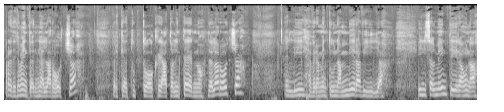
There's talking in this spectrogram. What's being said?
praticamente nella roccia, perché è tutto creato all'interno della roccia e lì è veramente una meraviglia. Inizialmente era una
